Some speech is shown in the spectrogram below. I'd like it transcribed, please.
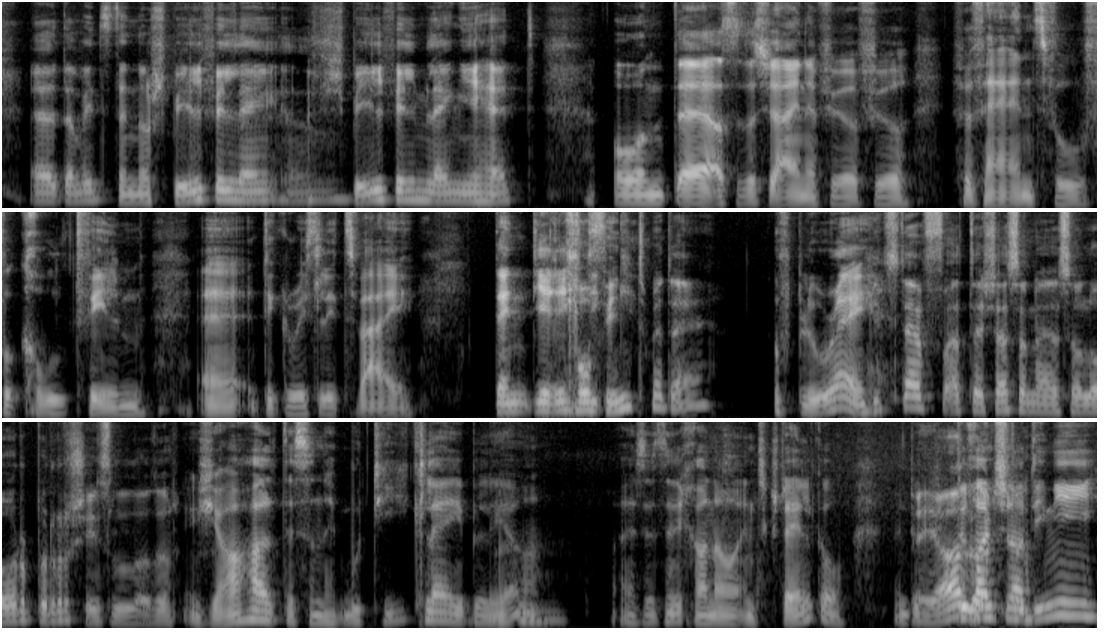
äh, damit es dann noch Spielfilmlänge, Spielfilmlänge hat. Und äh, also das ist einer für, für, für Fans von, von Kultfilmen, äh, The Grizzly 2. Dann die Wo richtig findet man den? auf Blu-ray. Gibt's den? Das ist auch so ein so Lorbeer-Schissel, oder? Ist ja halt so ein Boutique-Label, ja. Weiß jetzt nicht, ich kann noch ins Gestell gehen. Wenn du, Ja, du kannst noch deine.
